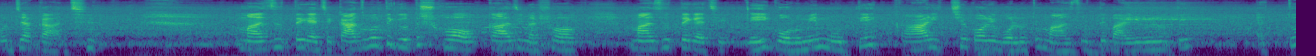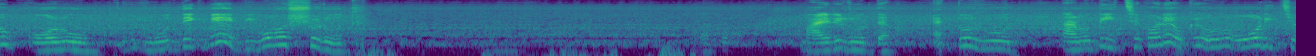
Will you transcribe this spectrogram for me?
ওর যা কাজ। মাছ ধরতে গেছে। কাজ বলতে কি, ওর তো শখ, কাজ না, শখ। মাছ ধরতে গেছে। এই গরমের মধ্যে কার ইচ্ছে করে বলো তো, মাছ ধরতে বাইরে বেরোতে? এত গরম। রোদ দেখবে? বিভৎস রোদ। বাইরে রোদ দেখো, এত রোদ। তার মধ্যে ইচ্ছে করে ওকে ওর ইচ্ছে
